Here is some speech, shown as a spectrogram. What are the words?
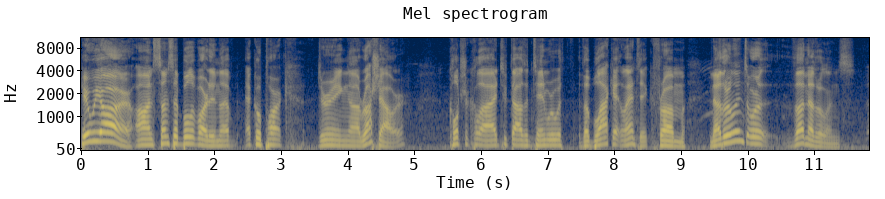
Here we are on Sunset Boulevard in Echo Park during uh, rush hour. Culture Collide 2010. We're with the Black Atlantic from Netherlands or the Netherlands. The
